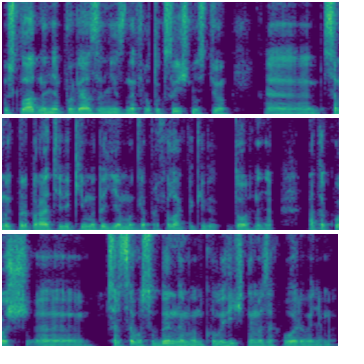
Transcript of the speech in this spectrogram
ускладнення, пов'язані з нефротоксичністю е, самих препаратів, які ми даємо для профілактики відторгнення, а також серцево-судинними, онкологічними захворюваннями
